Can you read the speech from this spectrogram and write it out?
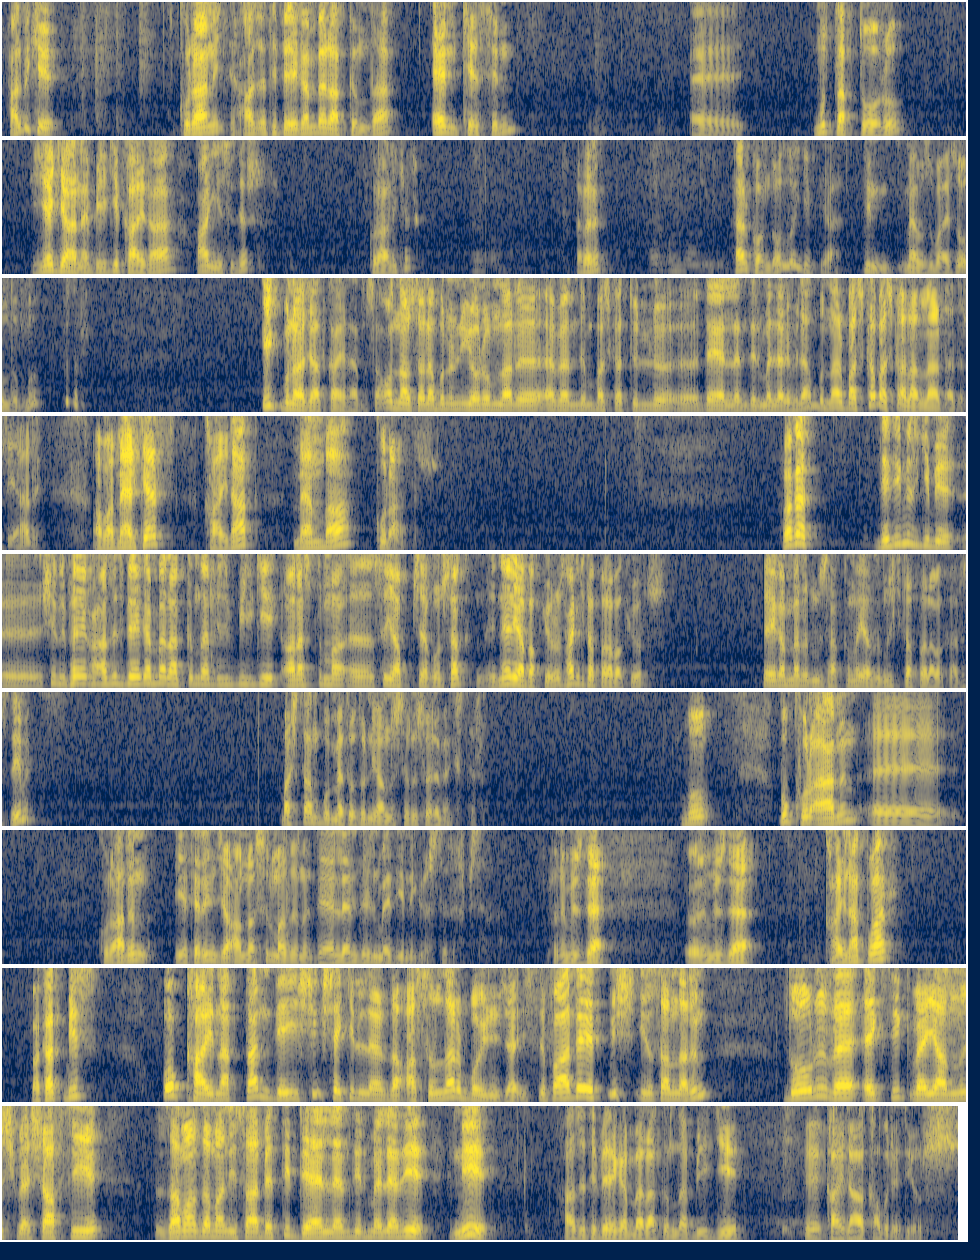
Halbuki Kur'an Hazreti Peygamber hakkında en kesin e, mutlak doğru yegane bilgi kaynağı hangisidir? Kur'an-ı Kerim. Efendim? Her konuda olduğu gibi yani. Din mevzu bahis oldu mu budur. İlk müracaat kaynağımız. Ondan sonra bunun yorumları, efendim başka türlü e, değerlendirmeleri falan bunlar başka başka alanlardadır yani. Ama merkez, kaynak, menba Kur'an'dır. Fakat dediğimiz gibi e, şimdi Hazreti Peygamber hakkında biz bilgi araştırması yapacak olsak e, nereye bakıyoruz? Hangi kitaplara bakıyoruz? Peygamberimiz hakkında yazılmış kitaplara bakarız değil mi? Baştan bu metodun yanlışlığını söylemek isterim. Bu bu Kur'an'ın e, Kur'an'ın yeterince anlaşılmadığını, değerlendirilmediğini gösterir bize. Önümüzde önümüzde kaynak var. Fakat biz o kaynaktan değişik şekillerde asıllar boyunca istifade etmiş insanların doğru ve eksik ve yanlış ve şahsi zaman zaman isabetli değerlendirmelerini Hz. Peygamber hakkında bilgi e, kaynağı kabul ediyoruz.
